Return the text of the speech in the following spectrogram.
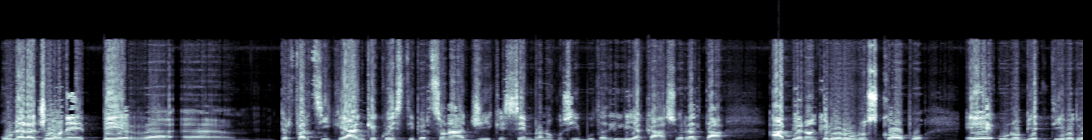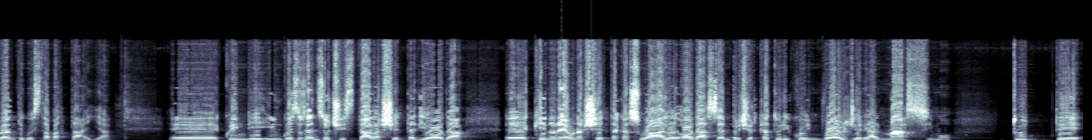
una ragione per, eh, per far sì che anche questi personaggi che sembrano così buttati lì a caso in realtà abbiano anche loro uno scopo e un obiettivo durante questa battaglia. Eh, quindi in questo senso ci sta la scelta di Oda, eh, che non è una scelta casuale. Oda ha sempre cercato di coinvolgere al massimo tutte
